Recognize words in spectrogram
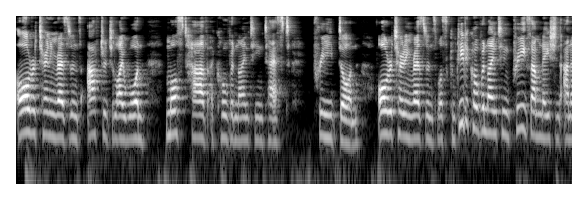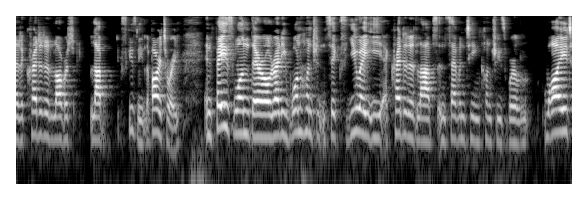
all returning residents after July 1 must have a COVID 19 test pre done. All returning residents must complete a COVID 19 pre examination and an accredited lab, lab, excuse me, laboratory. In phase one, there are already 106 UAE accredited labs in 17 countries worldwide,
